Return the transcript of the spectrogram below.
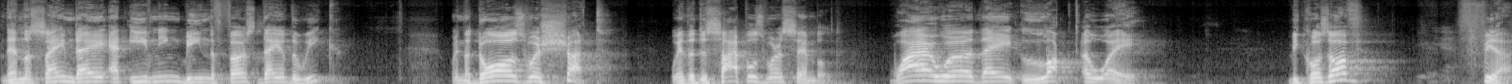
Then the same day at evening, being the first day of the week, when the doors were shut, where the disciples were assembled, why were they locked away? Because of fear.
